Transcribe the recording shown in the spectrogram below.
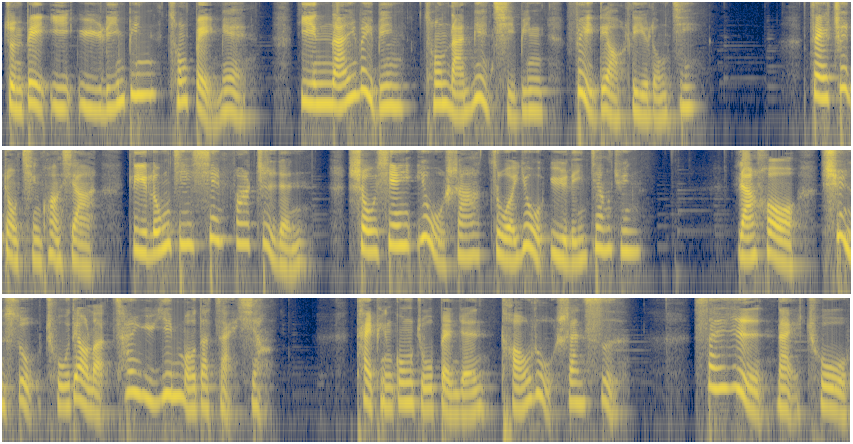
准备以羽林兵从北面，以南卫兵从南面起兵，废掉李隆基。在这种情况下，李隆基先发制人，首先诱杀左右羽林将军，然后迅速除掉了参与阴谋的宰相。太平公主本人逃入山寺。三日乃出，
